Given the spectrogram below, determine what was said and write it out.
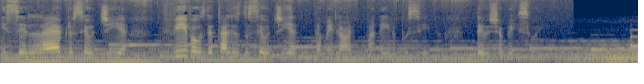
e celebre o seu dia. Viva os detalhes do seu dia da melhor maneira possível. Deus te abençoe.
